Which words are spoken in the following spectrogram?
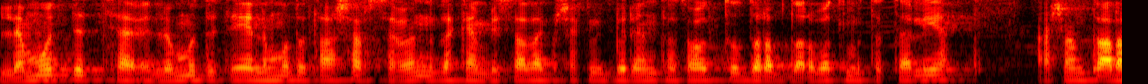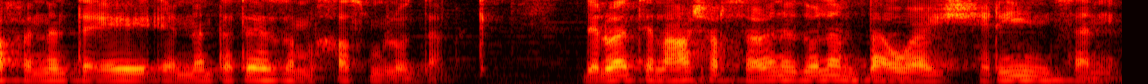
لمدة س... لمدة إيه؟ لمدة 10 ثواني. ده كان بيساعدك بشكل كبير إن انت تقعد تضرب ضربات متتالية عشان تعرف إن انت إيه؟ إن انت تهزم الخصم اللي قدامك. دلوقتي ال 10 ثواني دول بقوا 20 ثانية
